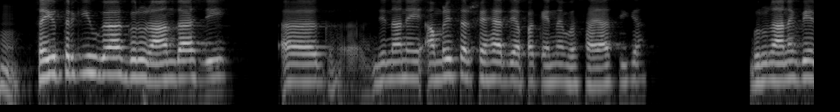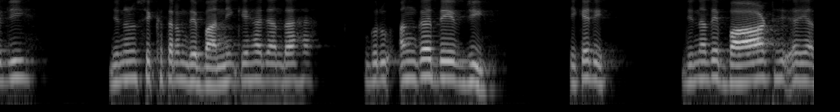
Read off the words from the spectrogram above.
ਹੂੰ, ਸਹੀ ਉੱਤਰ ਕੀ ਹੋਗਾ ਗੁਰੂ ਰਾਮਦਾਸ ਜੀ ਜਿਨ੍ਹਾਂ ਨੇ ਅੰਮ੍ਰਿਤਸਰ ਸ਼ਹਿਰ ਦੇ ਆਪਾਂ ਕਹਿੰਦੇ ਵਸਾਇਆ ਸੀਗਾ। ਗੁਰੂ ਨਾਨਕ ਦੇਵ ਜੀ, ਜਿਨ੍ਹਾਂ ਨੂੰ ਸਿੱਖ ਧਰਮ ਦੇ ਬਾਨੀ ਕਿਹਾ ਜਾਂਦਾ ਹੈ। ਗੁਰੂ ਅੰਗਦ ਦੇਵ ਜੀ, ਠੀਕ ਹੈ ਜੀ, ਜਿਨ੍ਹਾਂ ਦੇ 62 ਜਾਂ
